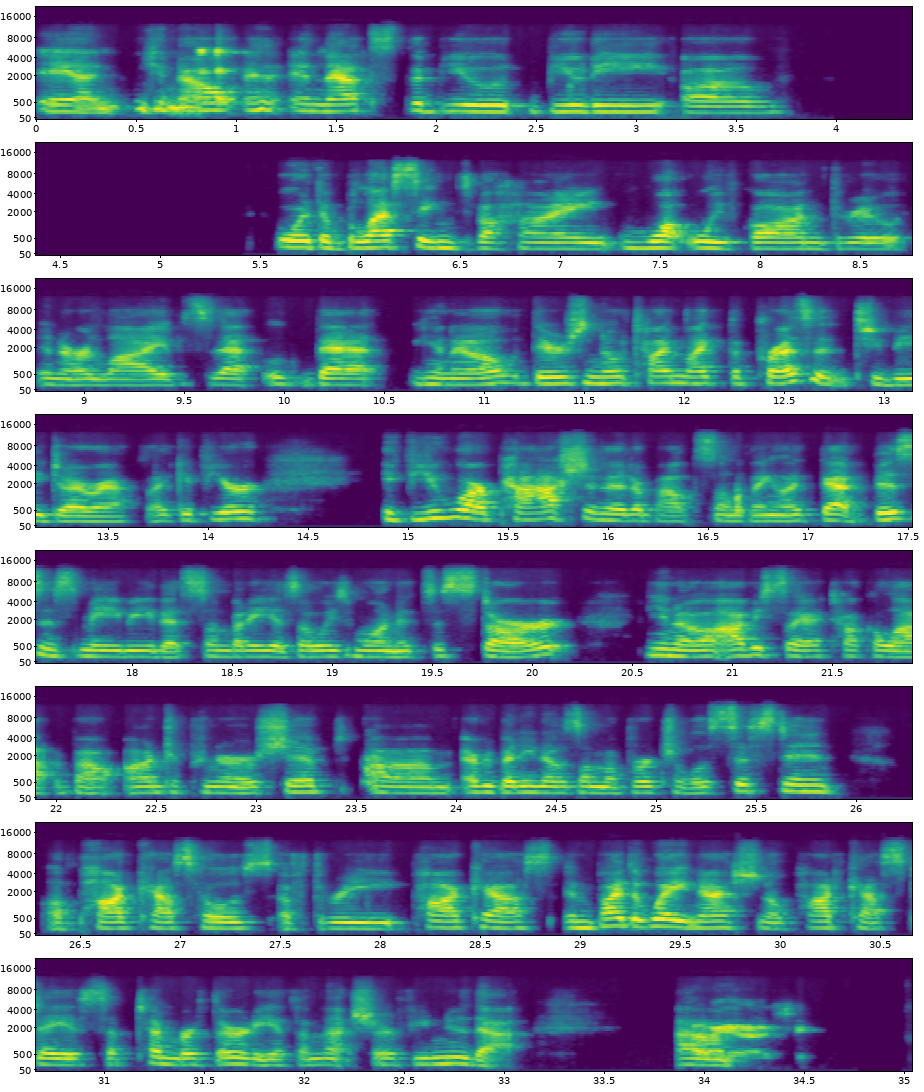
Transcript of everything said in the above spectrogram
And you know, and, and that's the be- beauty of or the blessings behind what we've gone through in our lives that that you know there's no time like the present to be direct like if you're if you are passionate about something like that business maybe that somebody has always wanted to start you know obviously i talk a lot about entrepreneurship um, everybody knows i'm a virtual assistant a podcast host of three podcasts. And by the way, National Podcast Day is September 30th. I'm not sure if you knew that. Oh, um, oh,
